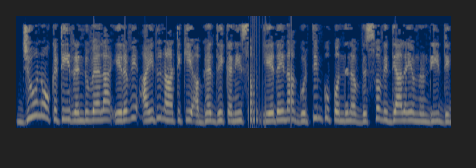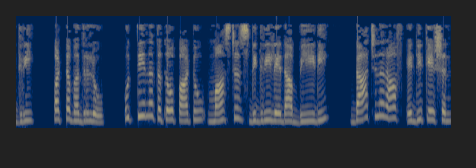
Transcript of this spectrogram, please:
జూన్ ఒకటి రెండు వేల ఇరవై ఐదు నాటికి అభ్యర్థి కనీసం ఏదైనా గుర్తింపు పొందిన విశ్వవిద్యాలయం నుండి డిగ్రీ పట్టభద్రులు ఉత్తీర్ణతతో పాటు మాస్టర్స్ డిగ్రీ లేదా బీఈడి బ్యాచిలర్ ఆఫ్ ఎడ్యుకేషన్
